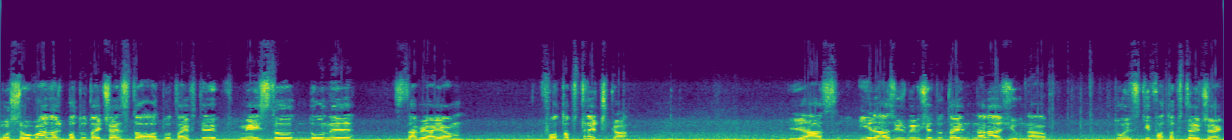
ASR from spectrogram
Muszę uważać, bo tutaj często, o tutaj w tym miejscu duny stawiają fotopstryczka. I raz, I raz już bym się tutaj naraził na tuński fotopstryczek.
